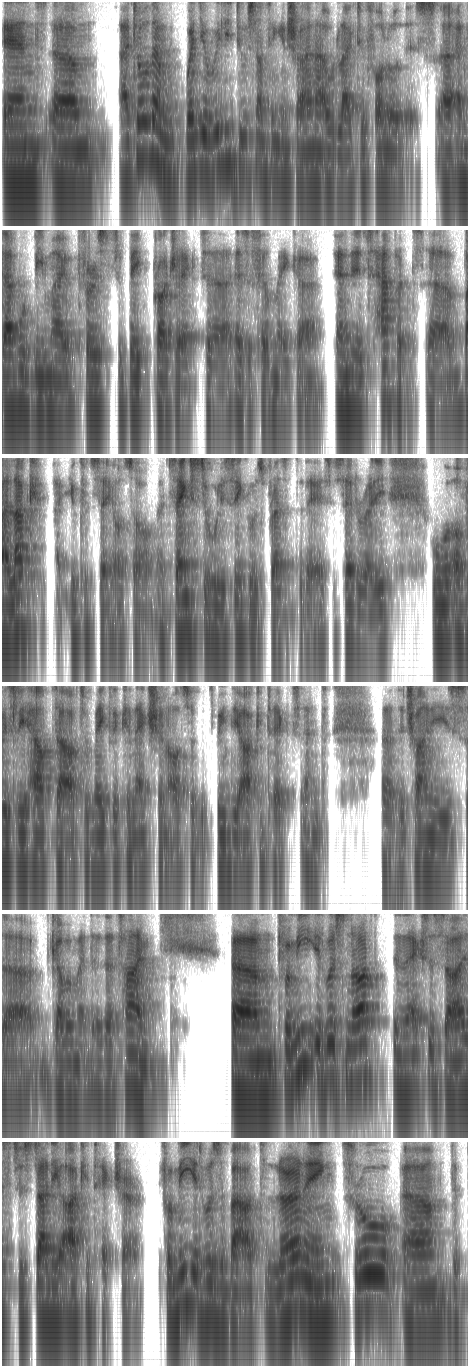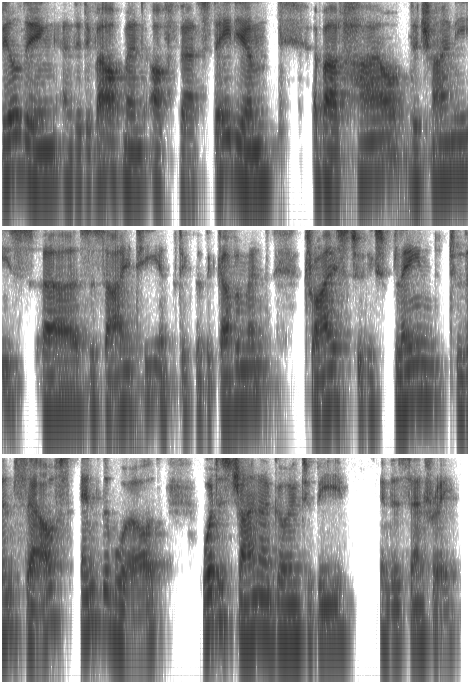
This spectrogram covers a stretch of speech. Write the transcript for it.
And um, I told them when you really do something in China I would like to follow this. Uh, and that would be my first big project as a filmmaker. And it happened by luck you could say also. And thanks to Uli Sigg who's present today as you said already who obviously helped out to make the connection also between the architects and the Chinese uh, government at that time. Um, for me, it was not an exercise to study architecture. For me, it was about learning through um, the building and the development of that stadium about how the Chinese uh, society, in particular the government, tries to explain to themselves and the world what is China going to be in this century.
